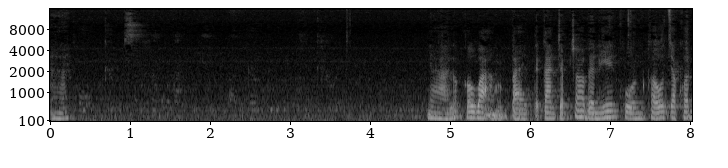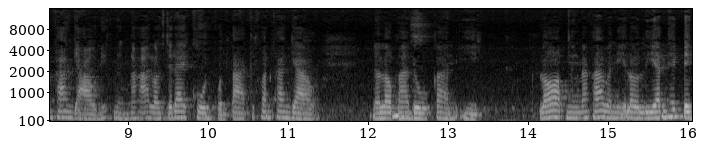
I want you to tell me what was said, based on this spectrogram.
นะคะเนี่ยแล้วก็วางลงไป แต่การจับช่อแบบนี้โคนเขาจะค่อนข้างยาวนิดนึงนะคะ เราจะได้โคนขนตาที่ค่อนข้างยาว เดี๋ยวเรามาดูกันอีกรอบหนึ่งนะคะ วันนี้เราเรียนให้เป็น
